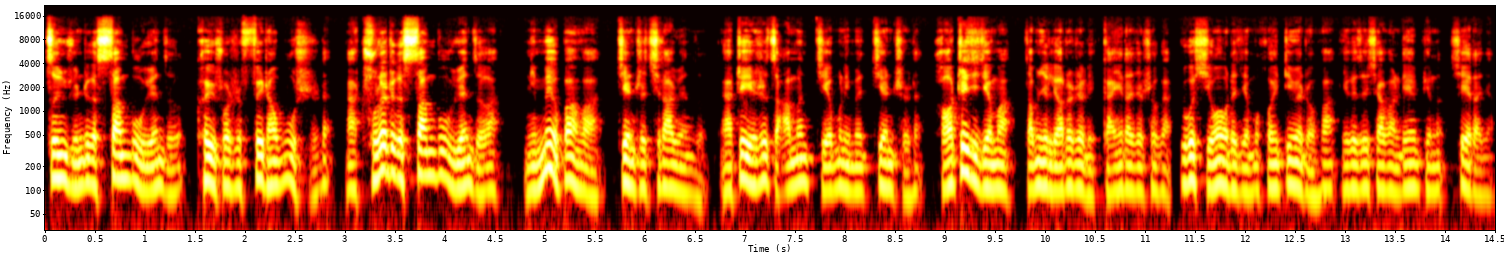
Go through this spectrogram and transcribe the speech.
遵循这个三不原则，可以说是非常务实的啊。除了这个三不原则啊。你没有办法坚持其他原则啊，这也是咱们节目里面坚持的。好，这期节目啊，咱们就聊到这里，感谢大家收看。如果喜欢我的节目，欢迎订阅转发，也可以在下方留言评论，谢谢大家。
